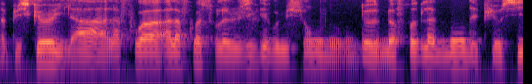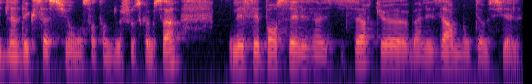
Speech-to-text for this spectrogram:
Euh, puisqu'il a à la, fois, à la fois sur la logique d'évolution de l'offre de la demande et puis aussi de l'indexation, un certain nombre de choses comme ça, laisser penser les investisseurs que ben, les arbres montaient au ciel.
